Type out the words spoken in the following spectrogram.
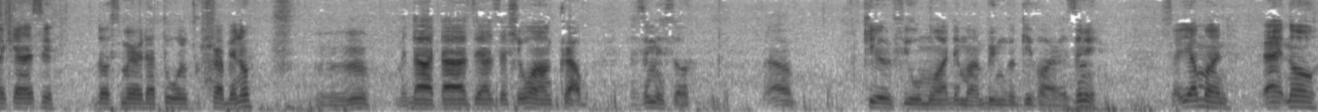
You can see, those murder two whole crab, you know. Mm-hmm. My daughter says she want crab. You see me, so I kill a few more of them and bring the give her, you see me? So yeah man, right now,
